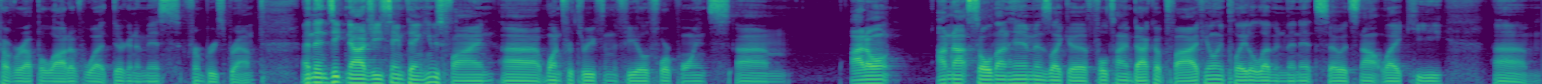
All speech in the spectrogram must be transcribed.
cover up a lot of what they're going to miss from Bruce Brown. And then Zeke Nnaji, same thing. He was fine. Uh, one for three from the field, four points. Um, I don't. I'm not sold on him as like a full time backup five. He only played 11 minutes, so it's not like he um,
